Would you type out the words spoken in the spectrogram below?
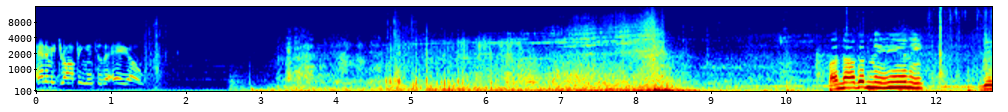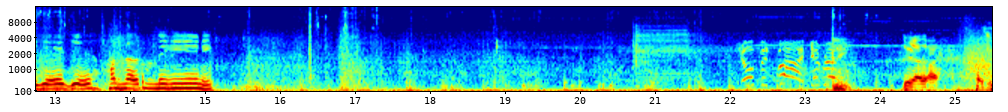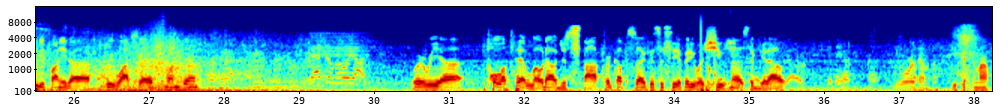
Enemy dropping into the AO. Another mini. Yeah, yeah, yeah. Another mini. Jump in five. Get ready. Yeah, I, that's gonna be funny to uh, rewatch that one thing where we uh pull up that loadout, just stop for a couple seconds to see if anyone's shooting us to get out. Are. You wore them. You picked them up.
